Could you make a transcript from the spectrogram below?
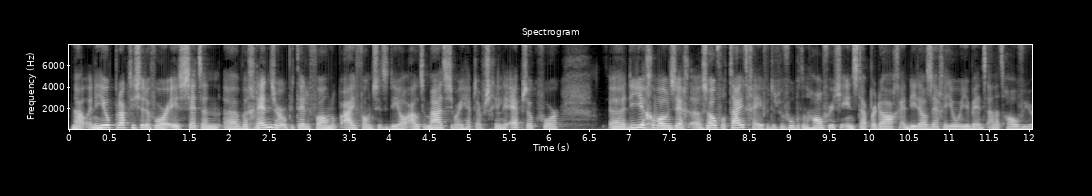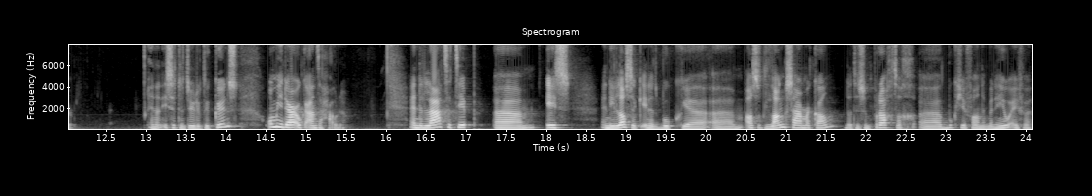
Nou, een heel praktische daarvoor is zet een uh, begrenzer op je telefoon. Op iPhone zitten die al automatisch, maar je hebt daar verschillende apps ook voor. Uh, die je gewoon zeg, uh, zoveel tijd geven. Dus bijvoorbeeld een half uurtje Insta per dag. En die dan zeggen, joh, je bent aan het half uur. En dan is het natuurlijk de kunst om je daar ook aan te houden. En de laatste tip uh, is en die las ik in het boekje um, Als het langzamer kan. Dat is een prachtig uh, boekje van, ik ben heel even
